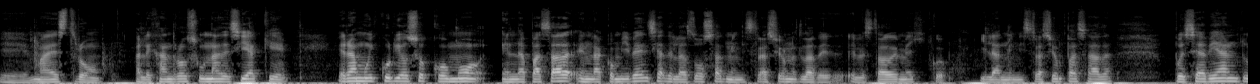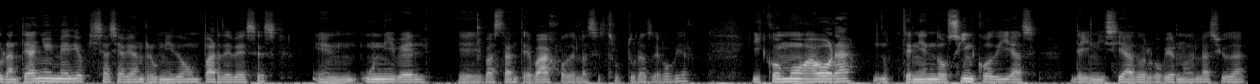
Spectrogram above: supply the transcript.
eh, maestro Alejandro Osuna, decía que era muy curioso cómo en la pasada, en la convivencia de las dos administraciones, la del Estado de México y la administración pasada, pues se habían durante año y medio quizás se habían reunido un par de veces en un nivel eh, bastante bajo de las estructuras de gobierno y cómo ahora teniendo cinco días de iniciado el gobierno de la ciudad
